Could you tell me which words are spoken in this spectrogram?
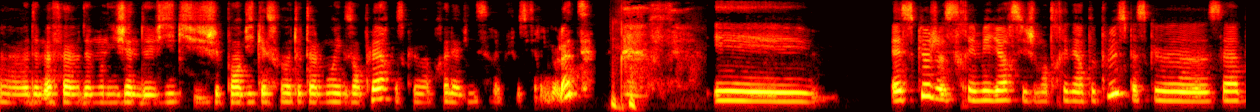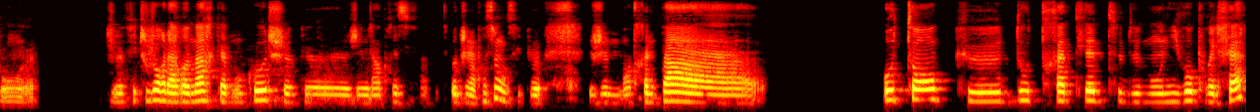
euh, de ma de mon hygiène de vie qui j'ai pas envie qu'elle soit totalement exemplaire parce que après la vie ne serait plus aussi rigolote et est-ce que je serais meilleure si je m'entraînais un peu plus? Parce que ça, bon, euh, je fais toujours la remarque à mon coach que j'ai l'impression, c'est pas que j'ai l'impression, c'est que je ne m'entraîne pas autant que d'autres athlètes de mon niveau pourraient le faire.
